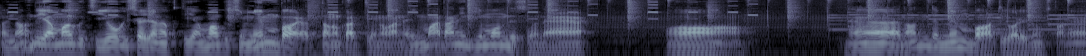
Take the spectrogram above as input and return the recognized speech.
なんで山口容疑者じゃなくて山口メンバーやったのかっていうのがね、未だに疑問ですよね。ああ。ねえ、なんでメンバーって言われるんですかね。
